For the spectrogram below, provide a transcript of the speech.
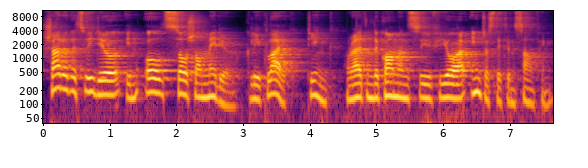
share this video in all social media. Click like, think, write in the comments if you are interested in something.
